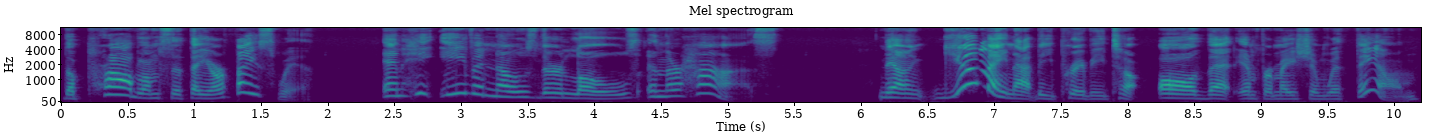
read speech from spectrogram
the problems that they are faced with, and He even knows their lows and their highs. Now, you may not be privy to all that information with them,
